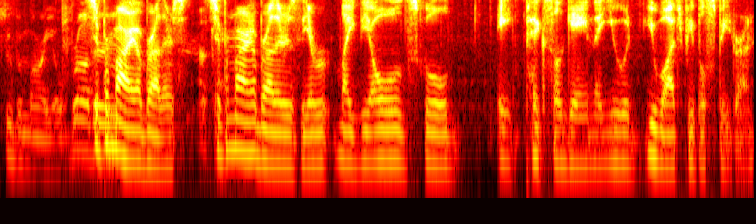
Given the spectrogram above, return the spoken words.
Super Mario Brothers. Super Mario Brothers. Okay. Super Mario Brothers, the like the old school eight pixel game that you would you watch people speedrun.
